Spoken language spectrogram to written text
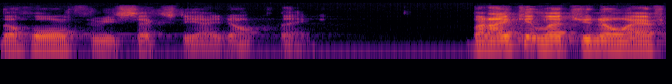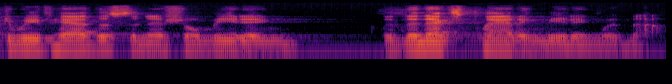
the whole 360 i don't think. But i can let you know after we've had this initial meeting the, next planning meeting with them.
